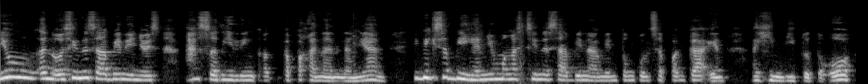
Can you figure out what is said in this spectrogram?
yung ano, sinasabi ninyo is, ah, sariling ka- kapakanan lang yan. Ibig sabihin, yung mga sinasabi namin tungkol sa pagkain ay hindi totoo.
